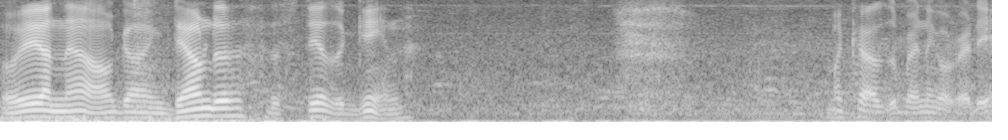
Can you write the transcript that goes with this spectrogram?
We are now going down to the stairs again. My cars are burning already.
